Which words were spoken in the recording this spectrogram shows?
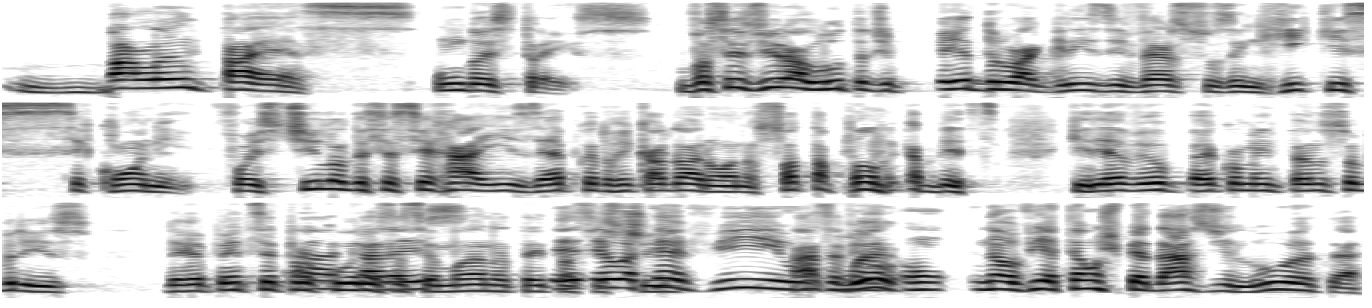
Balantaes. 1, 2, 3. Vocês viram a luta de Pedro Agrise versus Henrique Secone? Foi estilo ADCC raiz, época do Ricardo Arona, só tapão na cabeça. Queria ver o pé comentando sobre isso. De repente você procura Ah, cara, essa isso- semana, tenta assistir. eu até vi. Ah, você viu? um- não, eu vi até uns pedaços de luta,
